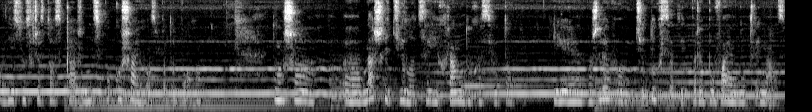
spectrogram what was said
Але Ісус Христос каже: не спокушай Господа Бога. Тому що е, наше тіло це є храм Духа Святого. І важливо, чи Дух Святий перебуває внутрі нас.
